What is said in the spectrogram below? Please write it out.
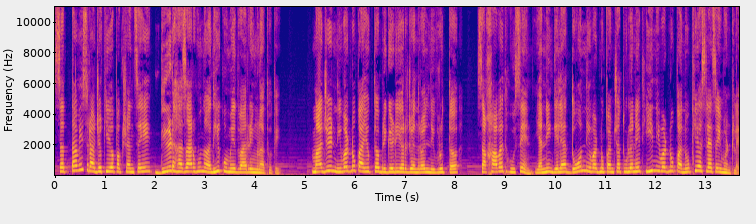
सत्तावीस राजकीय पक्षांचे दीड हजारहून अधिक उमेदवार रिंगणात होते. माजी निवडणूक आयुक्त ब्रिगेडियर जनरल निवृत्त सखावत हुसेन यांनी गेल्या दोन निवडणुकांच्या तुलनेत ही निवडणूक अनोखी असल्याचंही म्हटलंय.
